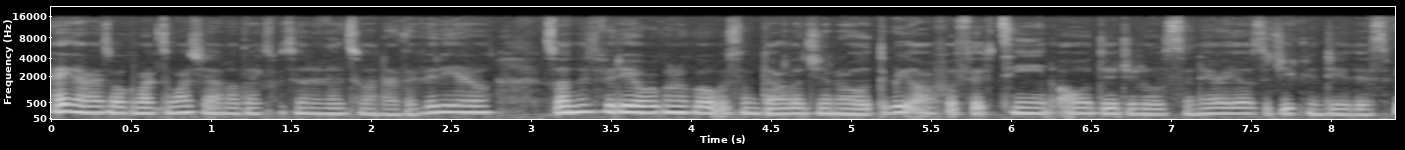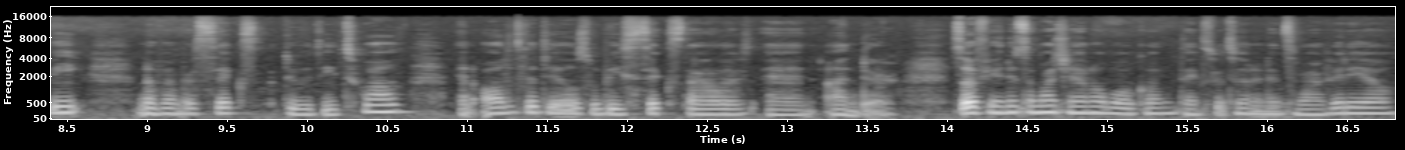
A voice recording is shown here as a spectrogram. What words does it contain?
Hey guys, welcome back to my channel. Thanks for tuning in to another video. So in this video, we're going to go over some Dollar General 3 off of 15 all digital scenarios that you can do this week, November 6th through the 12th, and all of the deals will be $6 and under. So if you're new to my channel, welcome. Thanks for tuning into my video.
